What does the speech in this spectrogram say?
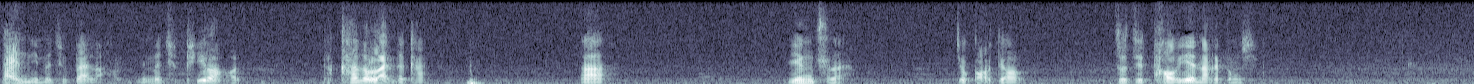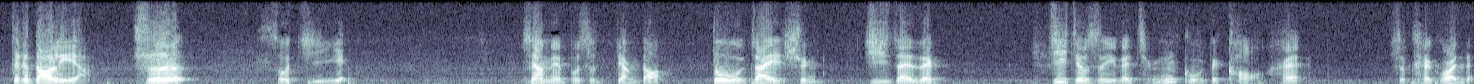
办你们去办了好了，你们去批了好了。他看都懒得看，啊，因此就搞掉了，自己讨厌那个东西。这个道理呀，是说积业。下面不是讲到度在身，积在人，这就是一个成果的考核，是客观的，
